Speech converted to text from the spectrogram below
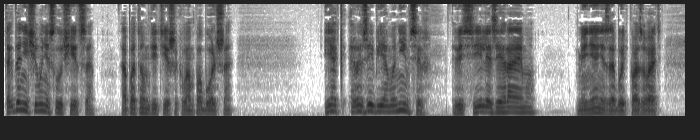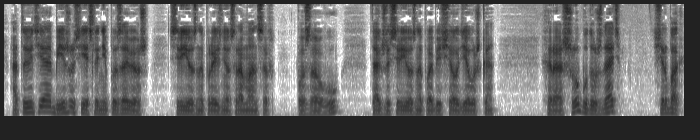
тогда ничего не случится, а потом детишек вам побольше». «Як розіб'ємо німців, весілля зіграємо». «Меня не забудь позвать, а то ведь я обижусь, если не позовешь», — серьезно произнес Романцев. «Позову», — также серьезно пообещала девушка. «Хорошо, буду ждать. Щербак,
